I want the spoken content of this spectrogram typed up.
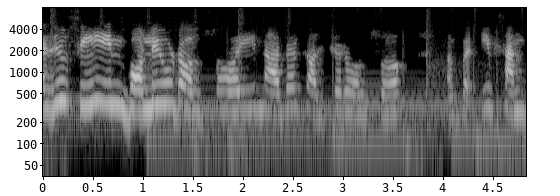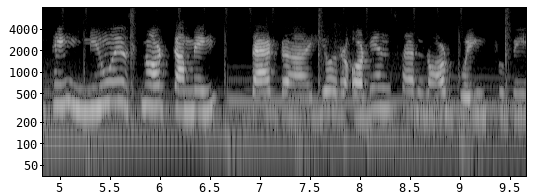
As you see in Bollywood also, in other culture also, uh, but if something new is not coming, that uh, your audience are not going to be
